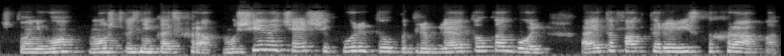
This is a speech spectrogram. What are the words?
что у него может возникать храп. Мужчины чаще курят и употребляют алкоголь, а это факторы риска храпа.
